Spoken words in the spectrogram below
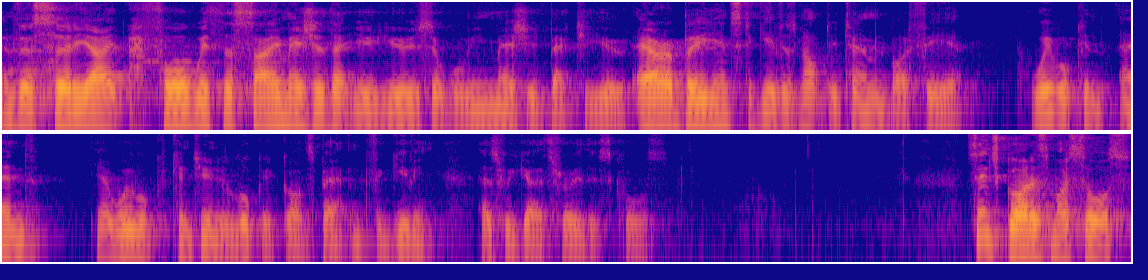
In verse 38, for with the same measure that you use, it will be measured back to you. Our obedience to give is not determined by fear. We will con- and you know, we will continue to look at God's pattern for giving as we go through this course. Since God is my source,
